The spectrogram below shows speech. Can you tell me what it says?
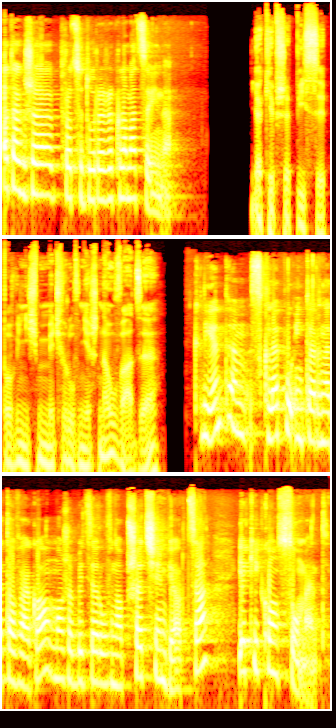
a także procedury reklamacyjne. Jakie przepisy powinniśmy mieć również na uwadze? Klientem sklepu internetowego może być zarówno przedsiębiorca, jak i konsument.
